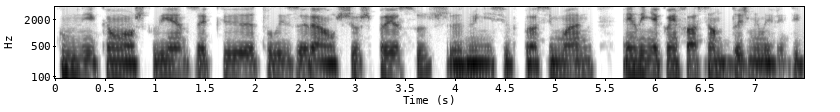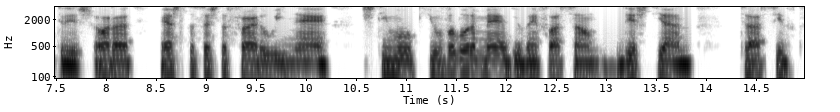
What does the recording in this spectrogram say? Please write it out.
comunicam aos clientes é que atualizarão os seus preços uh, no início do próximo ano em linha com a inflação de 2023. Ora, esta sexta-feira o INE estimou que o valor médio da inflação deste ano terá sido de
